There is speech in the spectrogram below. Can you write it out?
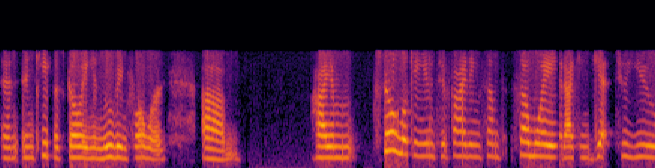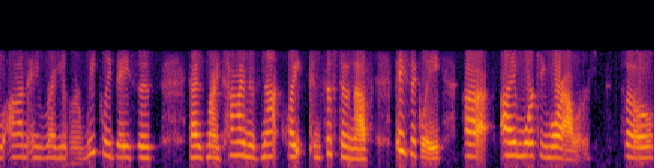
and, and keep us going and moving forward. Um, I am still looking into finding some some way that I can get to you on a regular weekly basis as my time is not quite consistent enough. Basically, uh, I'm working more hours. So,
